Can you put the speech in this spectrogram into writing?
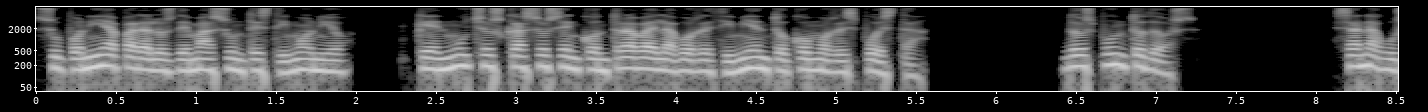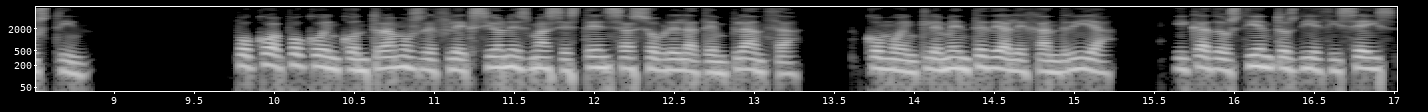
suponía para los demás un testimonio, que en muchos casos encontraba el aborrecimiento como respuesta. 2.2. San Agustín poco a poco encontramos reflexiones más extensas sobre la templanza, como en Clemente de Alejandría, K 216,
